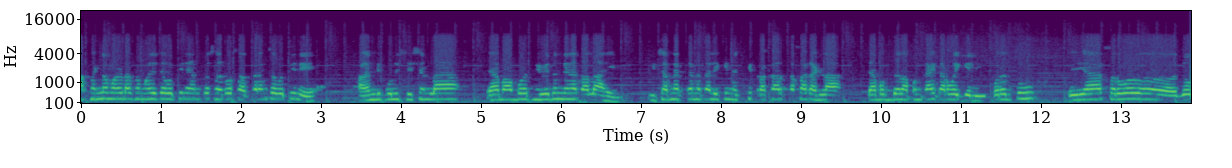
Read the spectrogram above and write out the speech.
अखंड मराठा समाजाच्या वतीने आमच्या सर्व सहकाऱ्यांच्या वतीने आळंदी पोलीस स्टेशनला याबाबत निवेदन देण्यात आलं आहे. विचारण्यात करण्यात आले की नक्की प्रकार कसा घडला त्याबद्दल आपण काय कारवाई केली परंतु या सर्व जो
